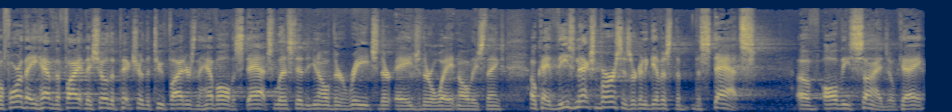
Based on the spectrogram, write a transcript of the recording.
before they have the fight, they show the picture of the two fighters and they have all the stats listed, you know, their reach, their age, their weight, and all these things. Okay, these next verses are going to give us the, the stats of all these sides, okay?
